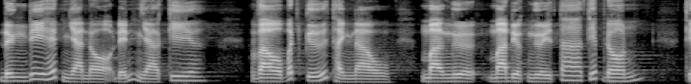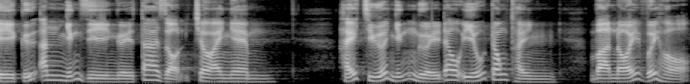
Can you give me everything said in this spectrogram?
Đừng đi hết nhà nọ đến nhà kia, vào bất cứ thành nào mà người mà được người ta tiếp đón, thì cứ ăn những gì người ta dọn cho anh em. Hãy chứa những người đau yếu trong thành và nói với họ,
